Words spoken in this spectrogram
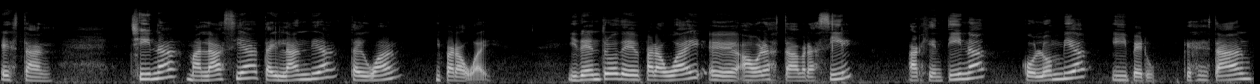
están China, Malasia, Tailandia, Taiwán y Paraguay. Y dentro de Paraguay eh, ahora está Brasil, Argentina, Colombia y Perú, que se están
